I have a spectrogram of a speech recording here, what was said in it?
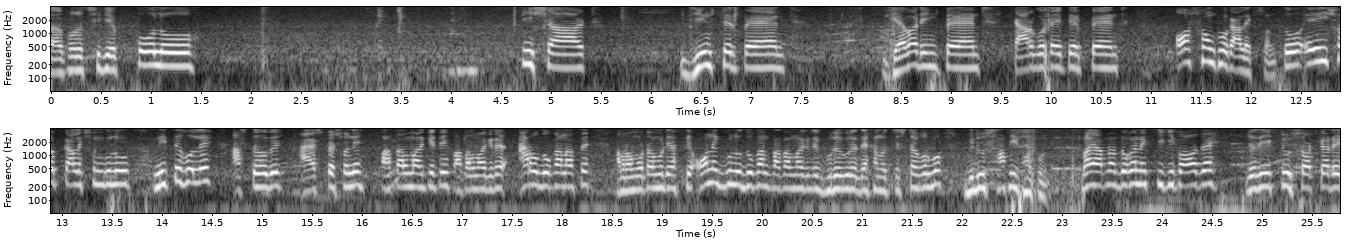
তারপর হচ্ছে গিয়ে পোলো টি শার্ট জিন্সের প্যান্ট গ্যাবার্ডিং প্যান্ট, কার্গো টাইপের প্যান্ট, অসংখ্য কালেকশন। তো এই সব কালেকশনগুলো নিতে হলে আসতে হবে আয়াস ফ্যাশনে, পাতাল মার্কেটে। পাতাল মার্কেটের আরও দোকান আছে। আমরা মোটামুটি আজকে অনেকগুলো দোকান পাতাল মার্কেটে ঘুরে ঘুরে দেখানোর চেষ্টা করব। ভিডিওর সাথেই থাকুন। ভাই, আপনার দোকানে কি কি পাওয়া যায়? যদি একটু শর্টকাটে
